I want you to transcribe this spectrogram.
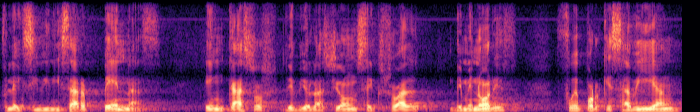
flexibilizar penas en casos de violación sexual de menores, fue porque sabían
